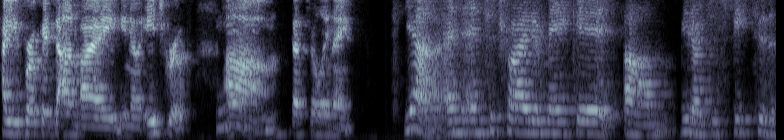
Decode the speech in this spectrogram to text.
how you broke it down by you know age group. Yeah. Um, that's really nice yeah and and to try to make it um you know to speak to the,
